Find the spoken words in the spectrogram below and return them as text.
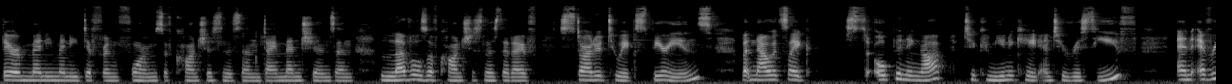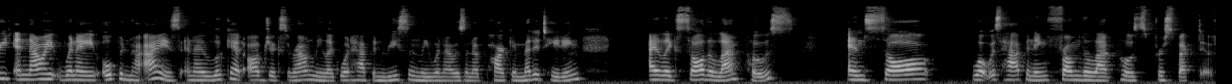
there are many many different forms of consciousness and dimensions and levels of consciousness that I've started to experience. But now it's like opening up to communicate and to receive and every and now I when I open my eyes and I look at objects around me like what happened recently when I was in a park and meditating I like saw the lampposts and saw what was happening from the lampost's perspective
